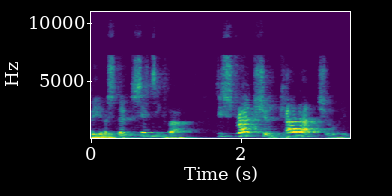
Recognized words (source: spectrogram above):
being a Stoke City fan, distraction can actually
